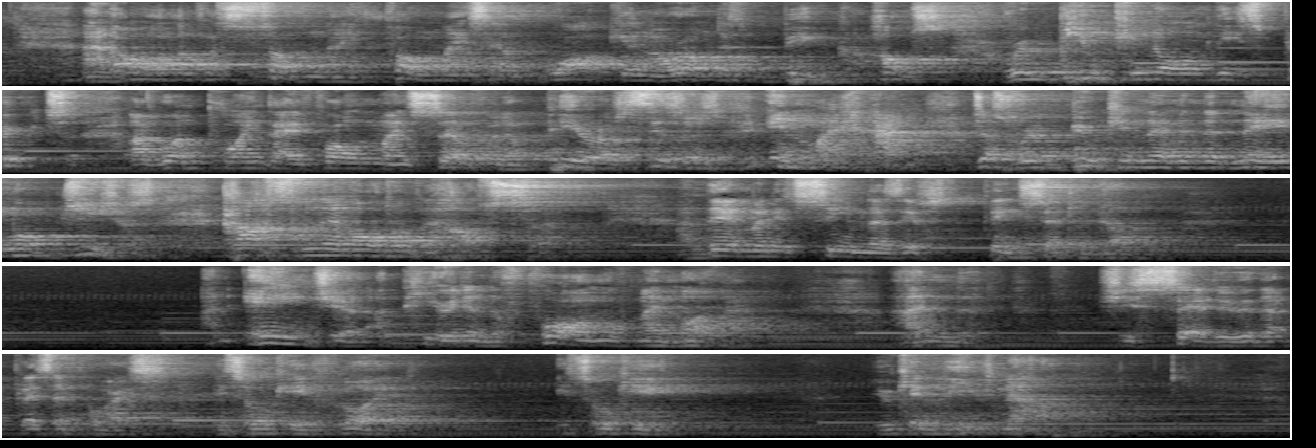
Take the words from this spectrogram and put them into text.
And all of a sudden I found myself walking around this big house, rebuking all these spirits. At one point I found myself with a pair of scissors in my hand, just rebuking them in the name of Jesus, casting them out of the house. And then when it seemed as if things settled down, an angel appeared in the form of my mother. And she said with that pleasant voice, it's okay, Floyd. It's okay. You can leave now.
